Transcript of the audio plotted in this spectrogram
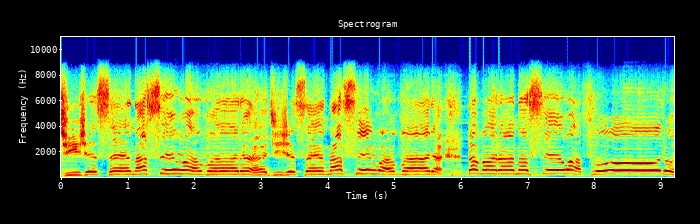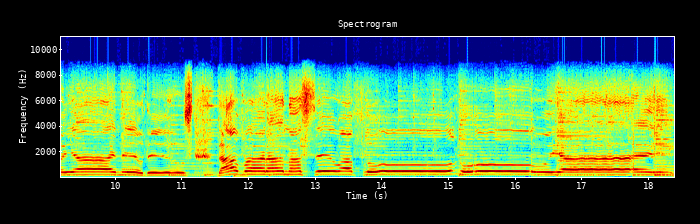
De Gessé nasceu a vara, de Gessé nasceu a vara, da vara nasceu a flor, oi ai meu Deus, da vara nasceu a flor, oi ai.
